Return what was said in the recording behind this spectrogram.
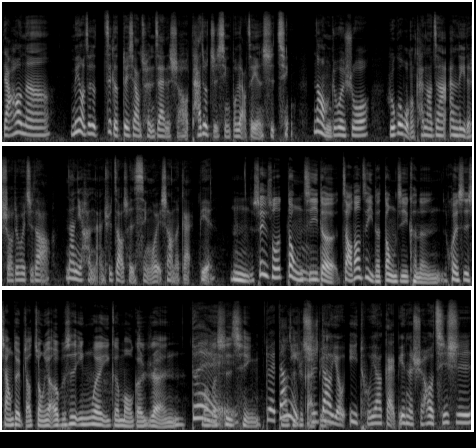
然后呢，没有这个这个对象存在的时候，他就执行不了这件事情。那我们就会说，如果我们看到这样案例的时候，就会知道，那你很难去造成行为上的改变。嗯，所以说动机的找到自己的动机可能会是相对比较重要，而不是因为一个某个人、某个事情。对，当你知道有意图要改变的时候，其实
